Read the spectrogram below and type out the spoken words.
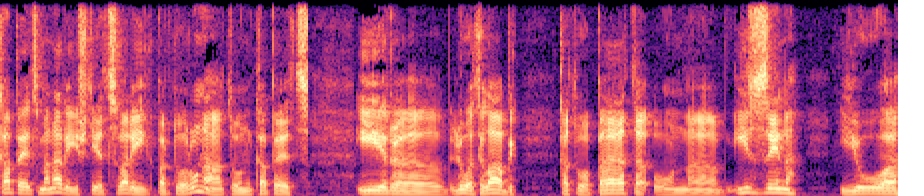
kāpēc man arī šķiet svarīgi par to runāt, un kāpēc ir uh, ļoti labi, ka to pēta un uh, izzina, jo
